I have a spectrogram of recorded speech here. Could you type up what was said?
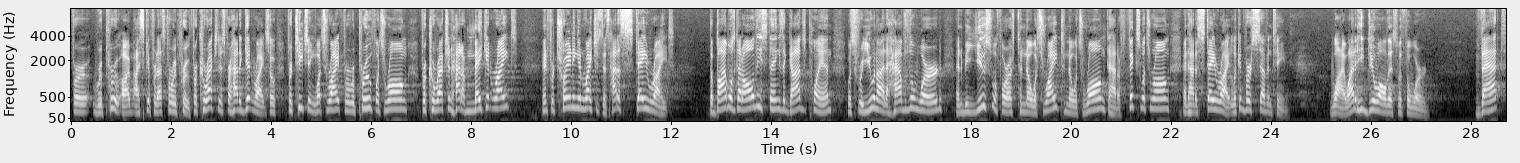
for reproof, oh, I skip for that's for reproof. For correction is for how to get right. So for teaching what's right, for reproof, what's wrong, for correction, how to make it right, and for training in righteousness, how to stay right. The Bible's got all these things that God's plan was for you and I to have the Word and be useful for us to know what's right, to know what's wrong, to how to fix what's wrong, and how to stay right. Look at verse 17. Why? Why did he do all this with the Word? That,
